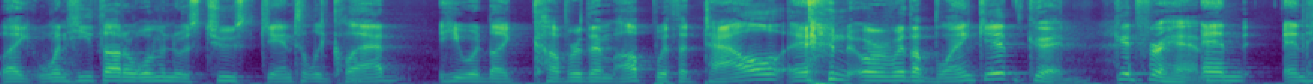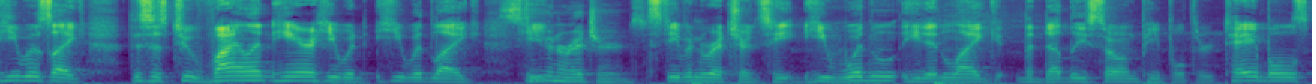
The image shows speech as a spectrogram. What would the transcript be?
like when he thought a woman was too scantily clad. he would like cover them up with a towel and or with a blanket Good. Good for him. and and he was like this is too violent here. He would he would like Steven he, Richards. Steven Richards. He he wouldn't he didn't like the Dudleys throwing people through tables.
